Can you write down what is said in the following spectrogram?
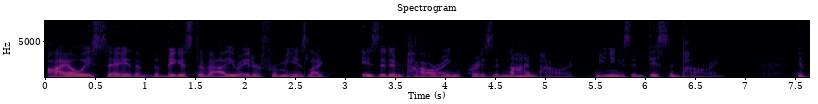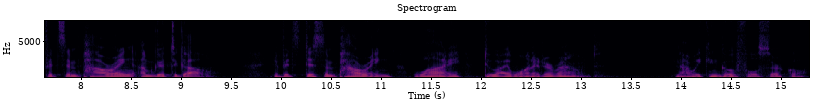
I always say the, the biggest evaluator for me is like, is it empowering or is it not empowering? Meaning, is it disempowering? If it's empowering, I'm good to go. If it's disempowering, why do I want it around? Now we can go full circle.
